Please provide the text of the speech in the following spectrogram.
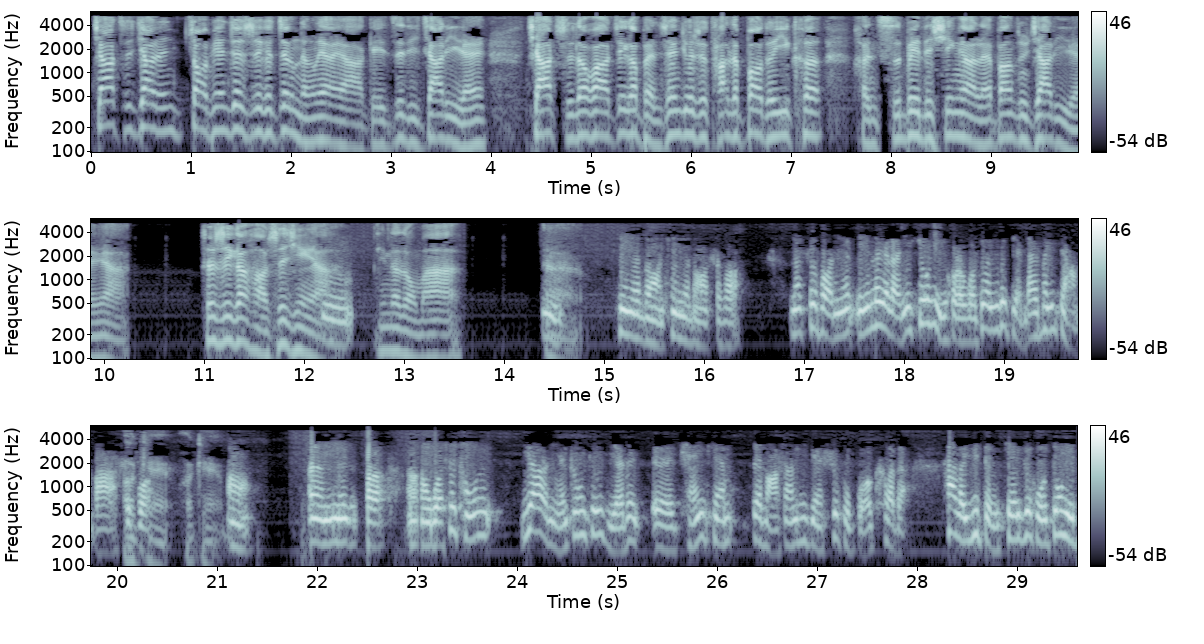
加持家人照片，这是个正能量呀，给自己家里人加持的话，这个本身就是他的抱着一颗很慈悲的心啊，来帮助家里人呀，这是一个好事情呀。嗯。听得懂吗？嗯。听得懂，听得懂，师傅。那师傅，您您累了，您休息一会儿，我做一个简单分享吧，师傅。OK OK。嗯嗯，那个嗯，我是从一二年中秋节的呃前一天在网上遇见师傅博客的，看了一整天之后，终于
